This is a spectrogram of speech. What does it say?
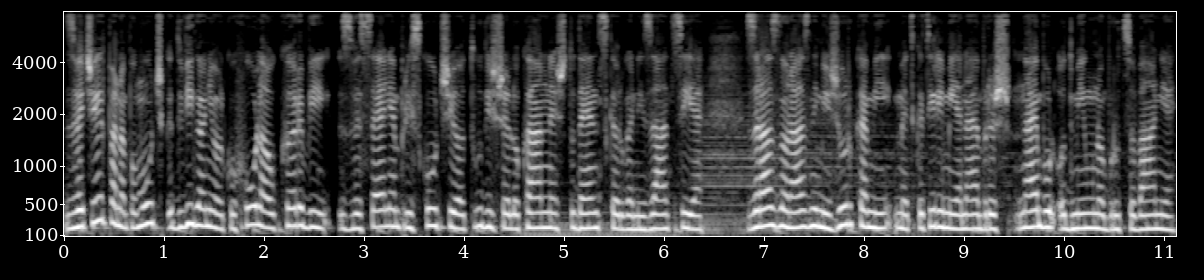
Zvečer pa na pomoč k dviganju alkohola v krvi z veseljem priskočijo tudi še lokalne študentske organizacije z razno raznimi žurkami, med katerimi je najbrž najbolj odmevno brucovanje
